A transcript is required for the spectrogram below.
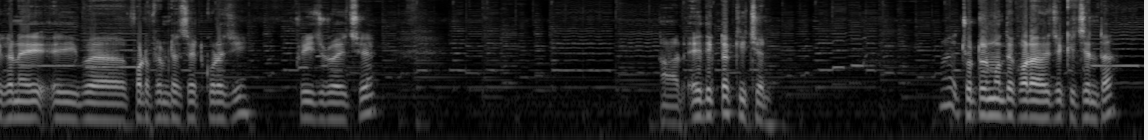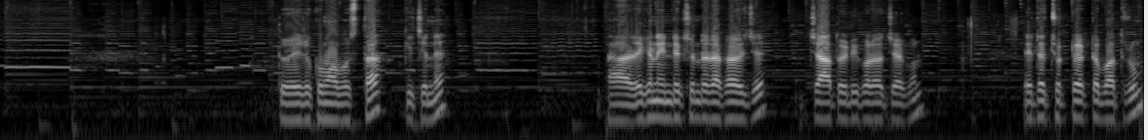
এখানে এই ফটো ফ্রেমটা সেট করেছি। ফ্রিজ রয়েছে। আর এই দিকটা কিচেন ছোটোর মধ্যে করা হয়েছে কিচেনটা তো এরকম অবস্থা কিচেনে আর এখানে ইন্ডাকশনটা রাখা হয়েছে। চা তৈরি করা হচ্ছে এখন। এটা ছোট্ট একটা বাথরুম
